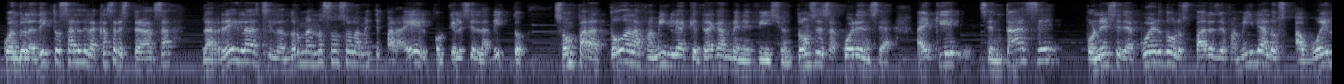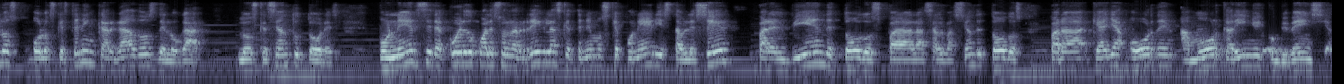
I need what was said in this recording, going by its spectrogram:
Cuando el adicto sale de la casa de esperanza, las reglas y las normas no son solamente para él, porque él es el adicto, son para toda la familia que traigan beneficio. Entonces, acuérdense, hay que sentarse, ponerse de acuerdo, los padres de familia, los abuelos o los que estén encargados del hogar, los que sean tutores, ponerse de acuerdo cuáles son las reglas que tenemos que poner y establecer para el bien de todos, para la salvación de todos, para que haya orden, amor, cariño y convivencia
